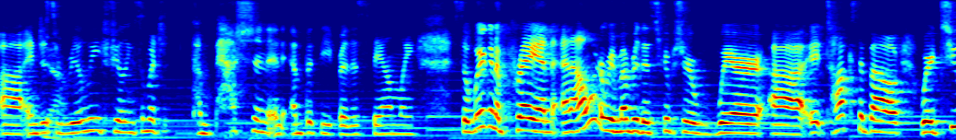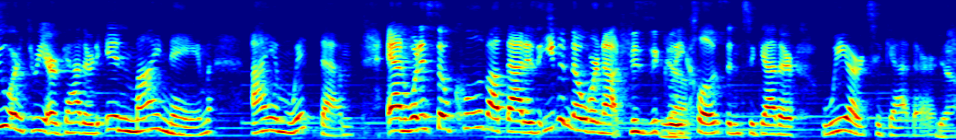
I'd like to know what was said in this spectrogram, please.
uh, and just yeah. really feeling so much compassion and empathy for this family. So we're going to pray. And, and I want to remember the scripture where uh, it talks about where two or three are gathered in my name. I am with them. And what is so cool about that is even though we're not physically yeah. close and together, we are together. Yeah.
